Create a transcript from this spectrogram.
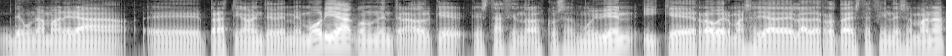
de una manera eh, prácticamente de memoria, con un entrenador que, está haciendo las cosas muy bien y que Robert, más allá de la derrota de este fin de semana,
